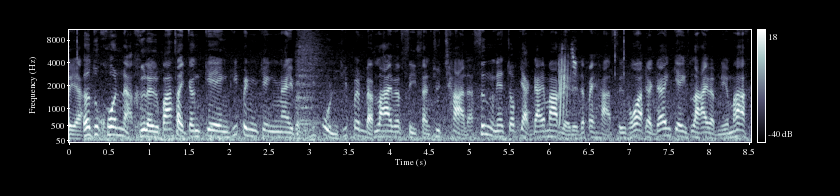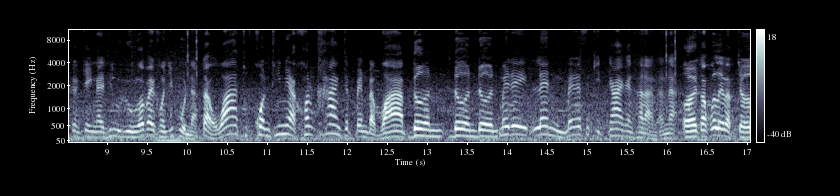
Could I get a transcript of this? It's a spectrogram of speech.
ยอะแล้วทุกคนอะคืออะไรรู้ป่ะใส่กางเกงที่เป็นกางเกงในแบบญี่ปุ่นที่เป็นแบบลายแบบสีสันชุดฉาดอะซึ่งอันเนี้ยจ๊อบอยากได้มากเลยเดี๋ยวจะไปหาซื้อเพราะว่าอยากได้กางเกงลายแบบนี้มากกางเกงในที่รู้ๆว่าเป็นคนญี่ปุ่นอะแต่ว่าทุกคนที่เนี่ยค่อนข้างจะเป็นแบบว่าเดินเดินเดินไม่ได้เล่นไม่ได้สกิดง่ายกันขนาดนั้นอะเออจ๊อบก็เลยแบบเจอ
